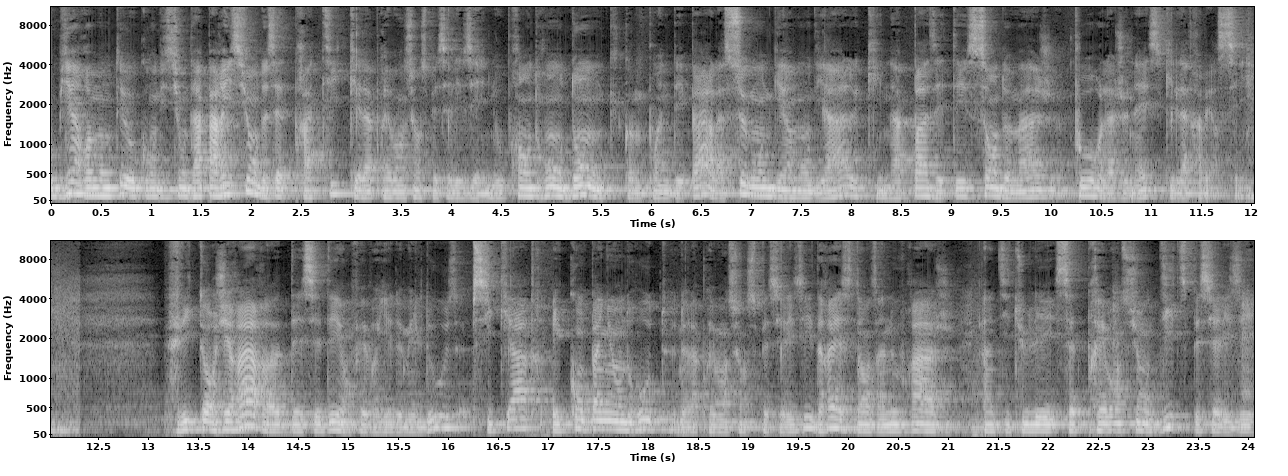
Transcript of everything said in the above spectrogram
Faut bien remonter aux conditions d'apparition de cette pratique qu'est la prévention spécialisée. Nous prendrons donc comme point de départ la Seconde Guerre mondiale qui n'a pas été sans dommage pour la jeunesse qui l'a traversée. Victor Girard, décédé en février 2012, psychiatre et compagnon de route de la prévention spécialisée, dresse dans un ouvrage intitulé Cette prévention dite spécialisée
